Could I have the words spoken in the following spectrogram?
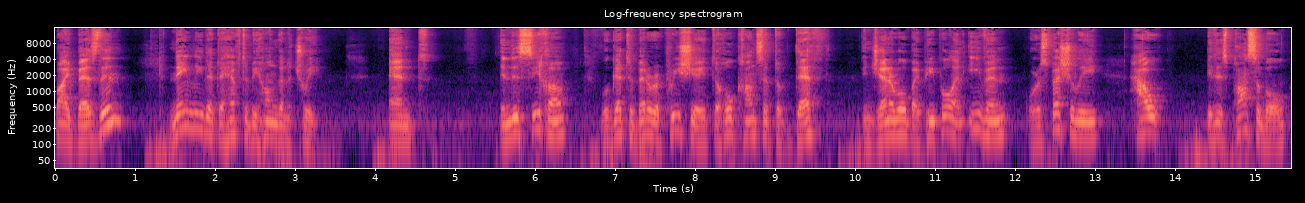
by Beis Din, namely that they have to be hung on a tree. And in this Sicha, we'll get to better appreciate the whole concept of death in general by people, and even or especially how it is possible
